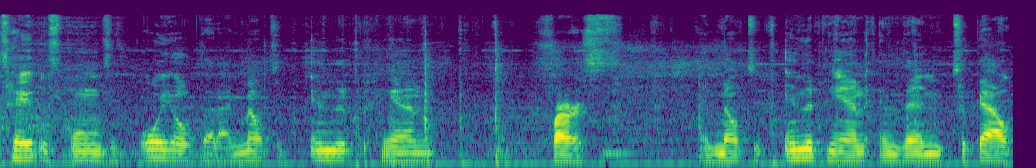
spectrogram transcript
tablespoons of oil that I melted in the pan first. I melted in the pan and then took out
